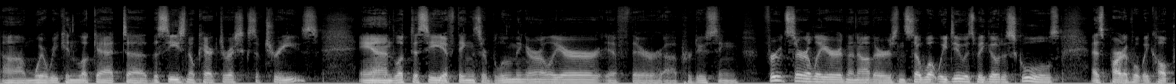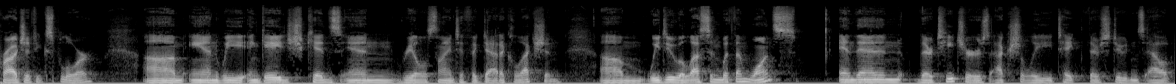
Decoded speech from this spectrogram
um, where we can look at uh, the seasonal characteristics of trees and look to see if things are blooming earlier, if they're uh, producing fruits earlier than others. And so what we do is we go to schools as part of what we call Project Explore, um, and we engage kids in real scientific data collection. Um, we do a lesson with them once and then their teachers actually take their students out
